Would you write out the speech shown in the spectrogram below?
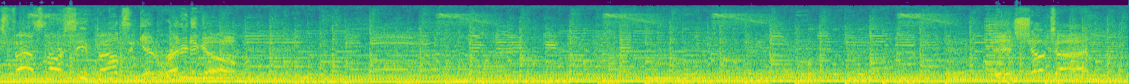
Let's fasten our seatbelts and get ready to go. It's showtime.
